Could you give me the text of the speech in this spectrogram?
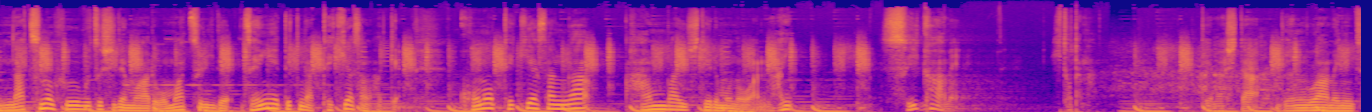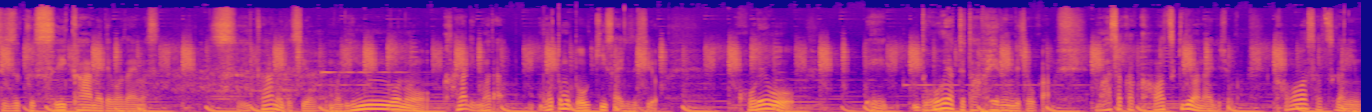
夏の風物詩でもあるお祭りで前衛的なテキ屋さんを発見このテキ屋さんが販売しているものは何スイカ飴。一玉。出ました。りんご飴に続くスイカ飴でございます。スイカ飴ですよ。もうりんごのかなりまだもともと大きいサイズですよ。これをえー、どうやって食べるんでしょうか。まさか皮付きではないでしょうか。皮はさすがにこ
